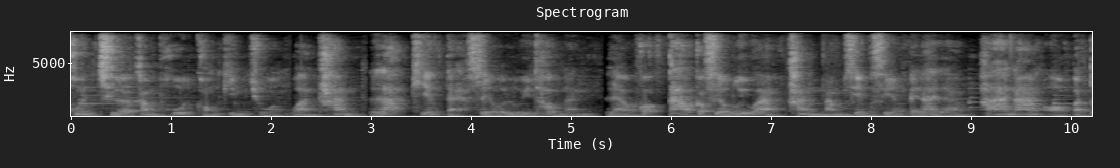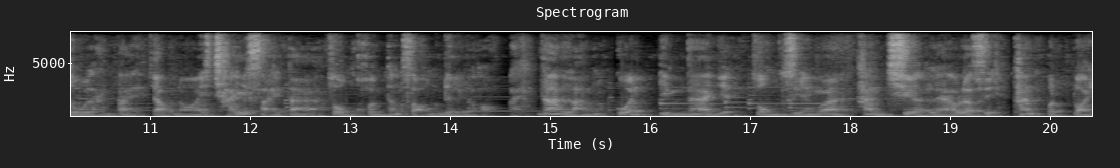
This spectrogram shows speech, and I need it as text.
ควรเชื่อคำพูดของกิมชวง ว่าท่านรักเพียงแต่เสี่ยวลุยเท่านั้น แล้วก็กล่าวกับเสี่ยวลุยว่าท่านนำเสียงเสียงไปได้แล้ว พานางออกประตูหลังไป เจ้าน้อยใช้สายตาส่งคนทั้งสองเดินออกไป ด้านหลังกวนอิ่มาเย็นส่งเสียงว่าท่านเชื่อแล้วละสิ ท่านปลดปล่อย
